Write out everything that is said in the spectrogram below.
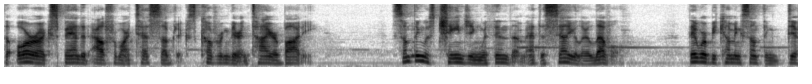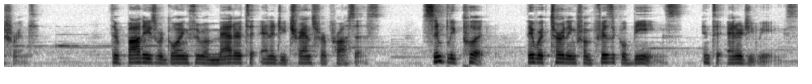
the aura expanded out from our test subjects, covering their entire body. Something was changing within them at the cellular level. They were becoming something different. Their bodies were going through a matter to energy transfer process. Simply put, they were turning from physical beings into energy beings.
